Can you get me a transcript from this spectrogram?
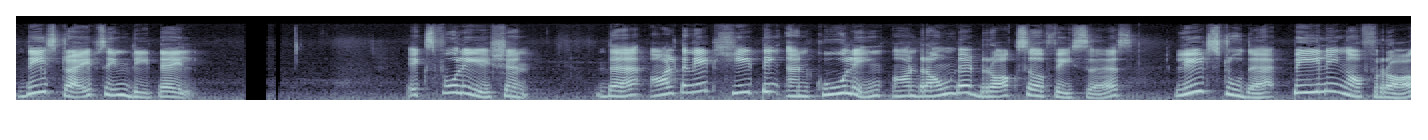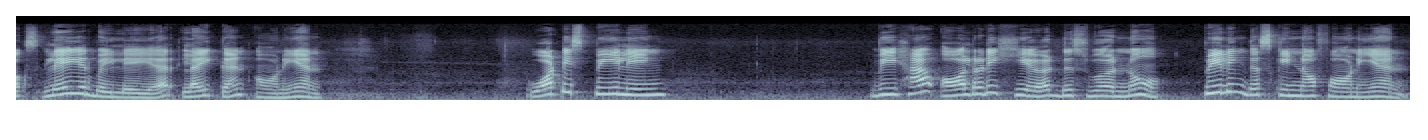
these types in detail. Exfoliation. The alternate heating and cooling on rounded rock surfaces leads to the peeling of rocks layer by layer like an onion. What is peeling? We have already heard this word no. Peeling the skin of onion.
